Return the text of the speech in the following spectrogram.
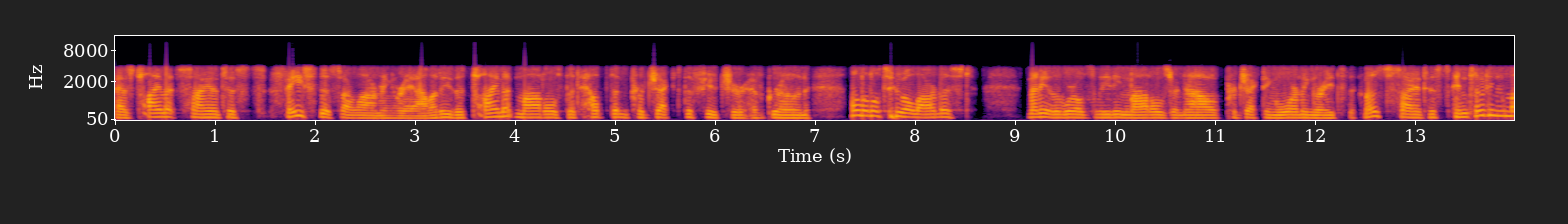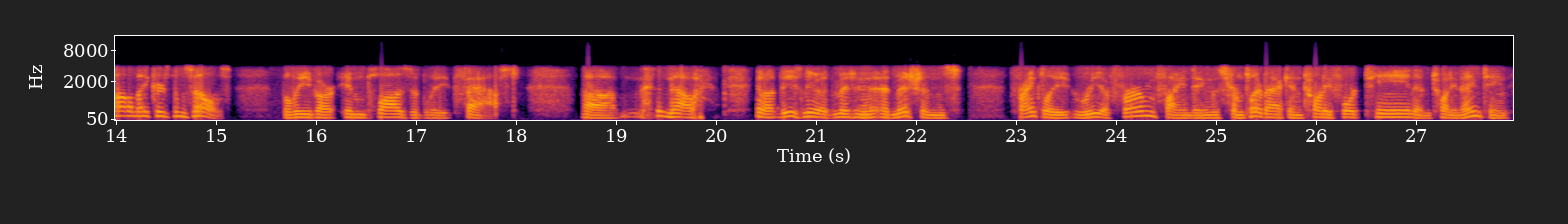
as climate scientists face this alarming reality, the climate models that help them project the future have grown a little too alarmist. Many of the world's leading models are now projecting warming rates that most scientists, including the model makers themselves, believe are implausibly fast. Uh, now, you know, these new admission, admissions, frankly, reaffirm findings from clear back in 2014 and 2019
